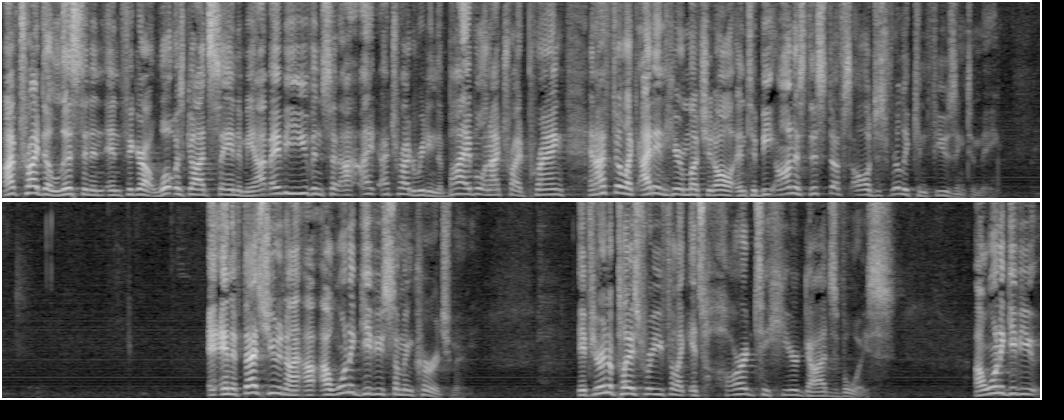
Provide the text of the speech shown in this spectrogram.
I've tried to listen and, and, figure out what was God saying to me. I, maybe you even said, I, I, I, tried reading the Bible and I tried praying, and I feel like I didn't hear much at all. And to be honest, this stuff's all just really confusing to me. And, if that's you tonight, I, I want to give you some encouragement. If you're in a place where you feel like it's hard to hear God's voice, I want to give you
